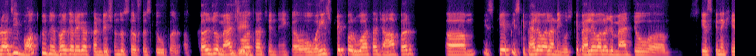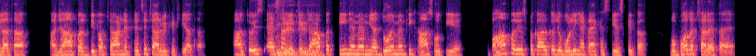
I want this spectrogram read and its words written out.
राजीव बहुत कुछ निर्भर करेगा कंडीशन तो सरफेस के ऊपर। अब कल जो मैच हुआ था चेन्नई का वो वही स्ट्रिप पर हुआ था जहाँ पर इसके इसके पहले वाला नहीं उसके पहले वाला जो मैच जो सीएसके ने खेला था जहाँ पर दीपक चाहर ने फिर से चार विकेट लिया था। तो इस ऐसा विकेट जहाँ पर तीन एम या दो एम की घास होती है वहाँ पर इस प्रकार का जो बॉलिंग अटैक है सीएसके का वो बहुत अच्छा रहता है।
